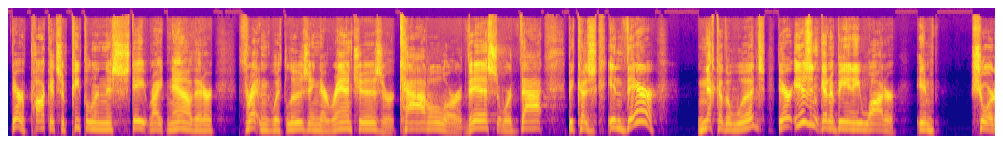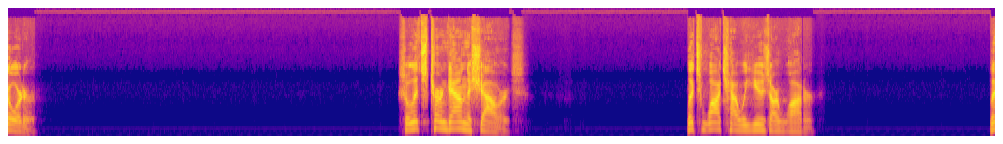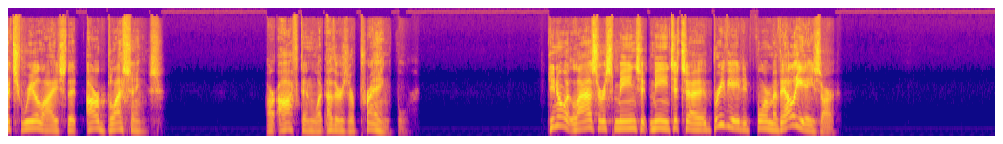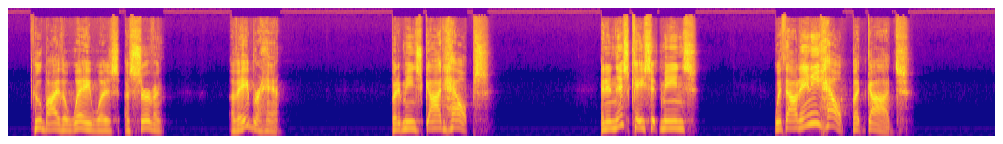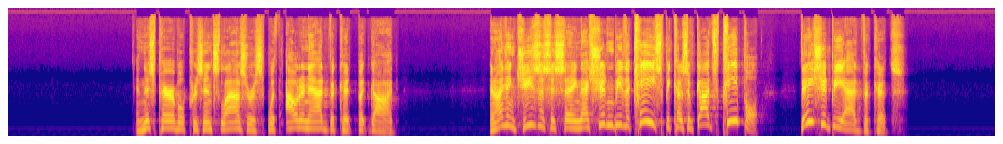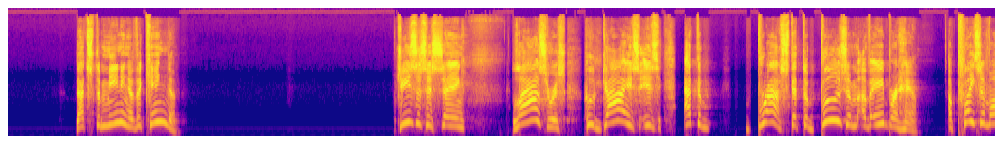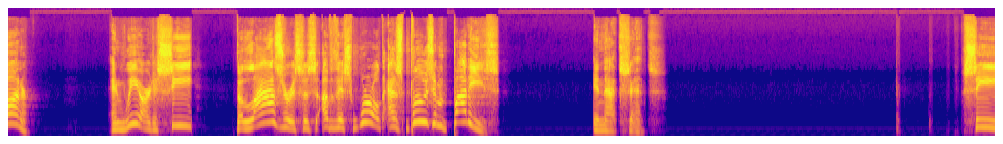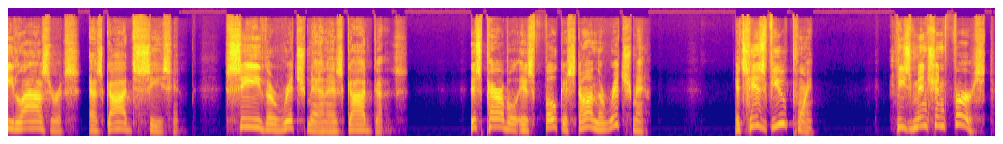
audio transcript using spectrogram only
There are pockets of people in this state right now that are threatened with losing their ranches or cattle or this or that because in their neck of the woods, there isn't going to be any water in short order. So let's turn down the showers. Let's watch how we use our water. Let's realize that our blessings are often what others are praying for. Do you know what Lazarus means? It means it's an abbreviated form of Eleazar, who, by the way, was a servant of Abraham. But it means God helps. And in this case, it means without any help but God's. And this parable presents Lazarus without an advocate but God. And I think Jesus is saying that shouldn't be the case because of God's people. They should be advocates. That's the meaning of the kingdom. Jesus is saying Lazarus, who dies, is at the breast, at the bosom of Abraham, a place of honor. And we are to see the Lazaruses of this world as bosom buddies in that sense. See Lazarus as God sees him. See the rich man as God does. This parable is focused on the rich man. It's his viewpoint. He's mentioned first.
